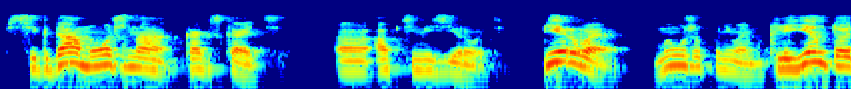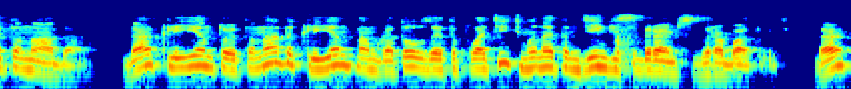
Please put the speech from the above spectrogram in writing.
всегда можно, как сказать, э, оптимизировать. Первое, мы уже понимаем, клиенту это надо, да, клиенту это надо, клиент нам готов за это платить, мы на этом деньги собираемся зарабатывать, да,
